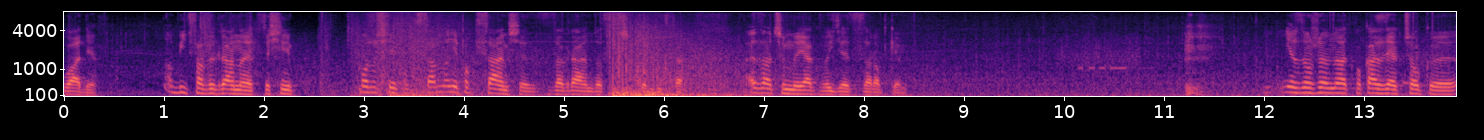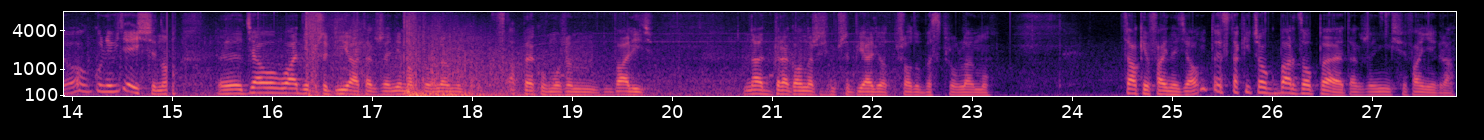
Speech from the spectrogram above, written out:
Ładnie. No bitwa wygrana, jak ktoś się nie... Może się nie popisałem, no nie popisałem się, zagrałem dosyć szybko bitwę. Ale zobaczymy jak wyjdzie z zarobkiem. Nie zdążyłem nawet pokazać jak czołg, e, ogólnie widzieliście no. e, Działo ładnie przebija, także nie ma problemu. Z apeków możemy walić. Nawet Dragona żeśmy przebijali od przodu bez problemu. Całkiem fajne działo. No to jest taki czołg bardzo OP, także nim się fajnie gra.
